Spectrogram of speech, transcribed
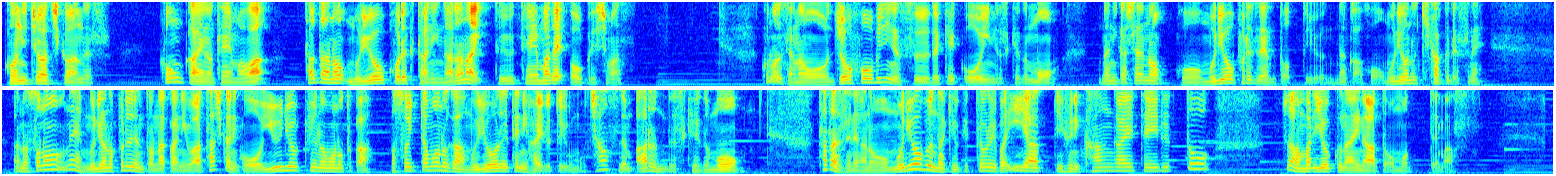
こんにちは、ちくわんです。今回のテーマは、ただの無料コレクターにならないというテーマでお送りします。このですね、あの、情報ビジネスで結構多いんですけども、何かしらのこう無料プレゼントっていう、なんかこう無料の企画ですね。あの、そのね、無料のプレゼントの中には、確かにこう、有料級のものとか、まあ、そういったものが無料で手に入るというもうチャンスでもあるんですけれども、ただですね、あの、無料分だけ受け取ればいいやっていうふうに考えていると、ちょっとあまり良くないなと思ってます。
